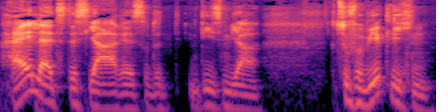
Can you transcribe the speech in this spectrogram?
Highlight des Jahres oder in diesem Jahr zu verwirklichen,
